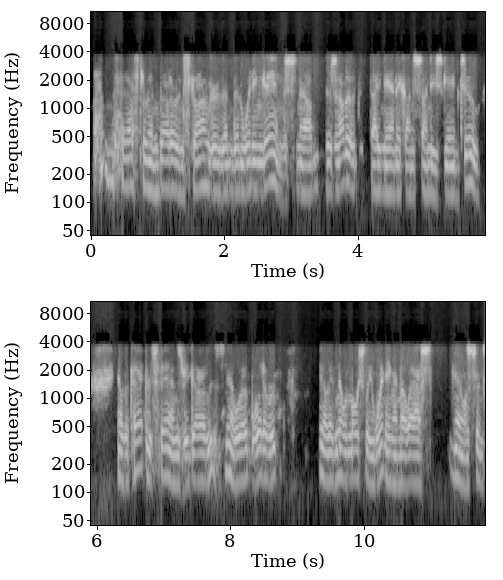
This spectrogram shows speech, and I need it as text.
faster and better and stronger than, than winning games. Now, there's another dynamic on Sunday's game too. You know, the Packers fans, regardless, you know, whatever, you know, they've known mostly winning in the last, you know, since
